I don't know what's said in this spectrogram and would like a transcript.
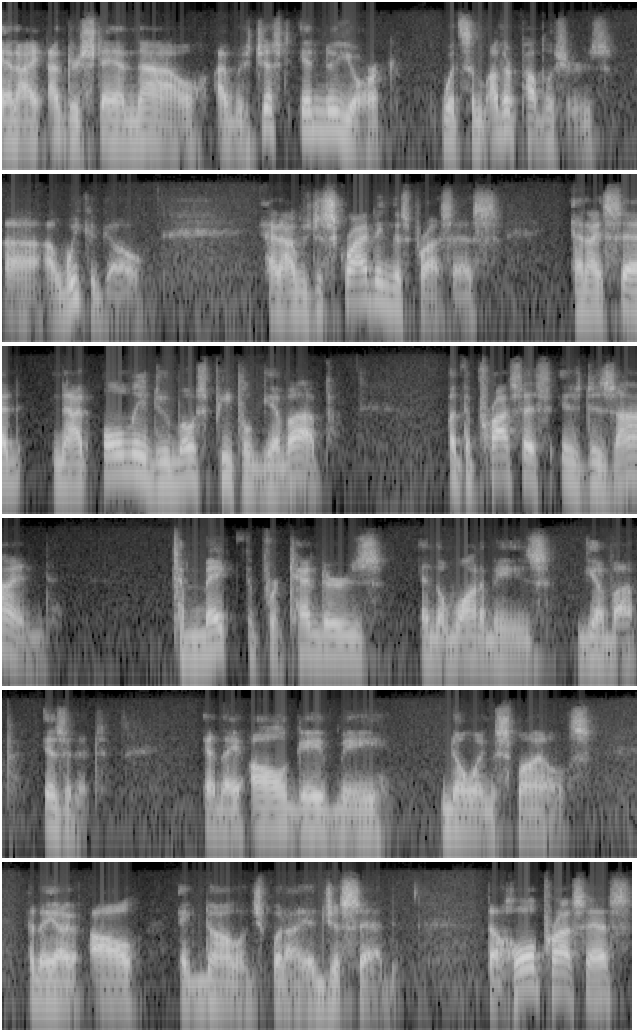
And I understand now. I was just in New York with some other publishers uh, a week ago, and I was describing this process, and I said, not only do most people give up, but the process is designed to make the pretenders and the wannabes give up, isn't it? And they all gave me knowing smiles, and they all acknowledged what I had just said. The whole process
